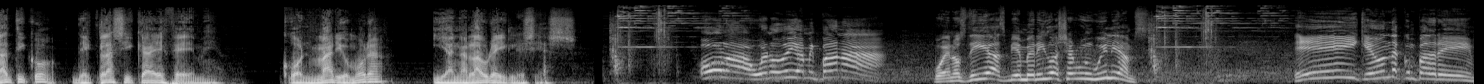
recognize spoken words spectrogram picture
Ático de Clásica FM, con Mario Mora y Ana Laura Iglesias. Hola, buenos días, mi pana. Buenos días, bienvenido a Sherwin Williams. ¡Ey! ¿Qué onda, compadre?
